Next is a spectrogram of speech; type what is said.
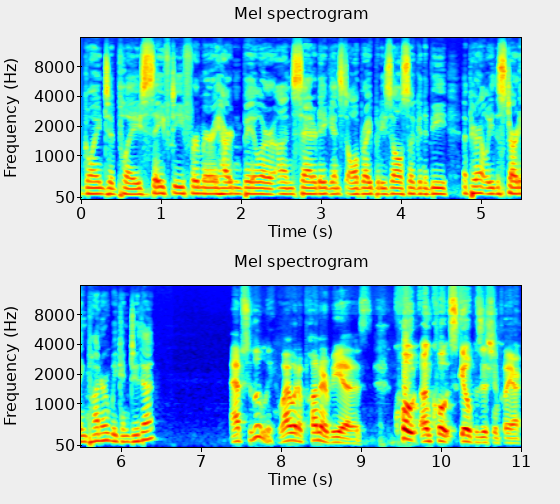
going to play safety for Mary Hardin Baylor on Saturday against Albright, but he's also going to be apparently the starting punter, we can do that. Absolutely. Why would a punter be a quote unquote skill position player?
